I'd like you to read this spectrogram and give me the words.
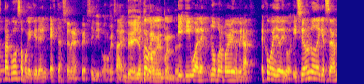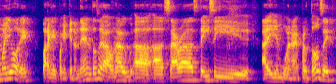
toda esta cosa porque quieren esta escena en específico, como que, ¿sabes? De ellos que- el puente. Y, igual, no, pero porque digo, mira, es como yo digo, hicieron lo de que sean mayores para que, para que quieran tener entonces a una, a, a Sarah Stacy ahí bien buena. Pero entonces,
